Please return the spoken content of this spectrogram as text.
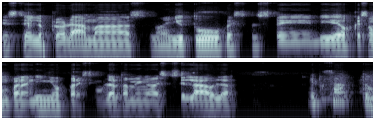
este, los programas, ¿no? En YouTube, este, videos que son para niños, para estimular también a veces el habla. Exacto,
